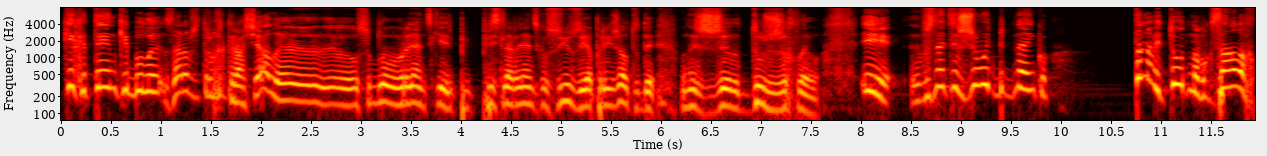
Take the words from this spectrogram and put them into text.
такі хатинки були. Зараз вже трохи краще, але е, особливо в радянській, після Радянського Союзу я приїжджав туди, вони жили дуже жахливо. І ви знаєте, живуть бідненько. Та навіть тут, на вокзалах,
